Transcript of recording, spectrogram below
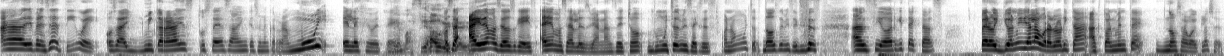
a diferencia de ti, güey. O sea, mi carrera, es, ustedes saben que es una carrera muy LGBT. Demasiado. O sea, hay demasiados gays, hay demasiadas lesbianas. De hecho, muchas de mis exes, bueno, muchas, dos de mis exes han sido arquitectas. Pero yo en mi vida laboral ahorita, actualmente, no salgo del closet.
